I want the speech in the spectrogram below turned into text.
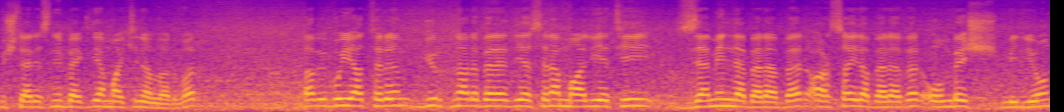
müşterisini bekleyen makineler var. Tabi bu yatırım Gürpınar Belediyesi'ne maliyeti zeminle beraber, arsayla beraber 15 milyon.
